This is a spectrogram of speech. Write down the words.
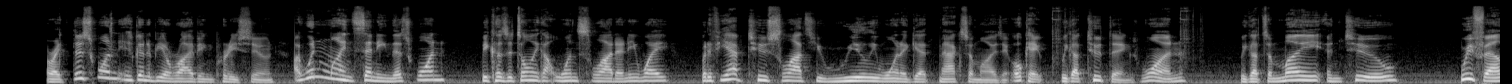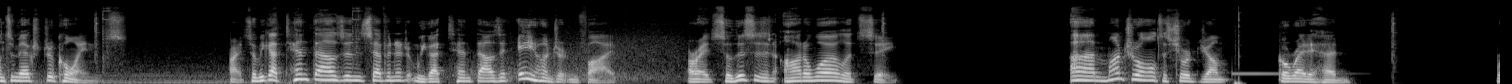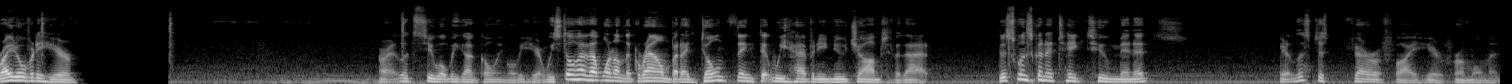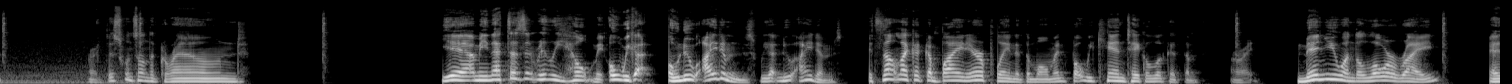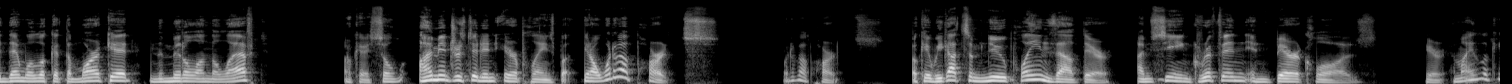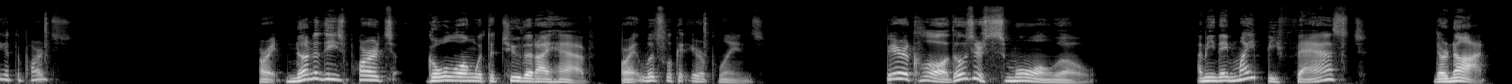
All right, this one is going to be arriving pretty soon. I wouldn't mind sending this one because it's only got one slot anyway. But if you have two slots, you really want to get maximizing. Okay, we got two things. One, we got some money, and two, we found some extra coins. All right, so we got 10,700, we got 10,805. All right, so this is in Ottawa. Let's see. Uh, Montreal's a short jump. Go right ahead. Right over to here. All right, let's see what we got going over here. We still have that one on the ground, but I don't think that we have any new jobs for that. This one's going to take two minutes. Here, let's just verify here for a moment. Right, this one's on the ground. Yeah, I mean, that doesn't really help me. Oh, we got, oh, new items. We got new items. It's not like I can buy an airplane at the moment, but we can take a look at them. All right. Menu on the lower right, and then we'll look at the market in the middle on the left. Okay, so I'm interested in airplanes, but you know, what about parts? What about parts? Okay, we got some new planes out there. I'm seeing Griffin and Bear Claws. Here, am I looking at the parts? All right, none of these parts go along with the two that I have. All right, let's look at airplanes. Bear Claw, those are small though. I mean, they might be fast. They're not.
